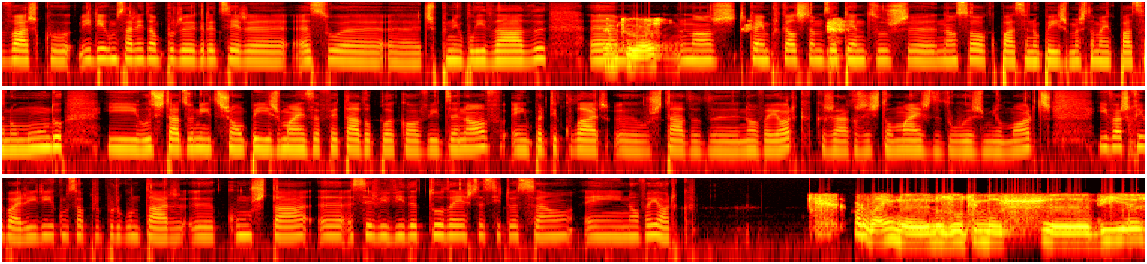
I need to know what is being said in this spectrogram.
Vasco, iria começar então por agradecer a, a sua a disponibilidade. Muito um, gosto. Nós, cá em Portugal, estamos atentos uh, não só ao que passa no país, mas também ao que passa no mundo e os Estados Unidos são o país mais afetado pela Covid-19, em particular uh, o estado de Nova Iorque, que já registrou mais de 2 mil mortes. E Vasco Ribeiro, iria começar por perguntar uh, como está a ser vivida toda esta situação em Nova Iorque. Ora bem, nos últimos uh, dias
